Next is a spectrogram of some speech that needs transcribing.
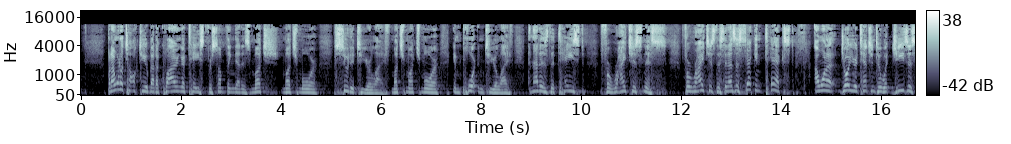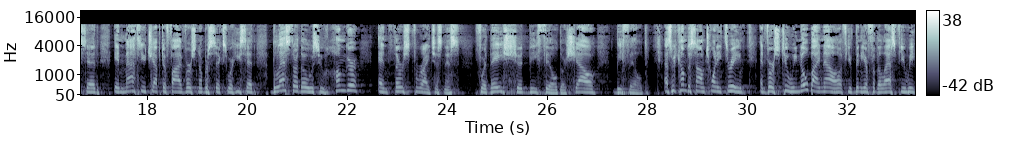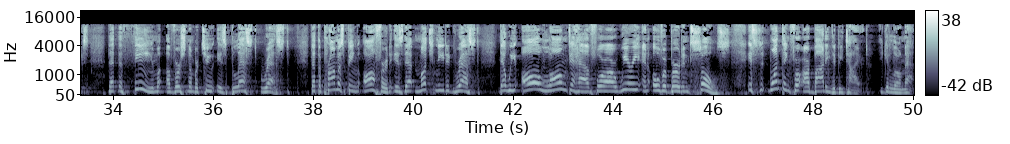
But I want to talk to you about acquiring a taste for something that is much, much more suited to your life, much, much more important to your life. And that is the taste for righteousness for righteousness. And as a second text, I want to draw your attention to what Jesus said in Matthew chapter 5 verse number 6 where he said, blessed are those who hunger and thirst for righteousness for they should be filled or shall be filled. As we come to Psalm 23 and verse 2, we know by now, if you've been here for the last few weeks, that the theme of verse number 2 is blessed rest. That the promise being offered is that much needed rest that we all long to have for our weary and overburdened souls. It's one thing for our body to be tired. You get a little nap.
